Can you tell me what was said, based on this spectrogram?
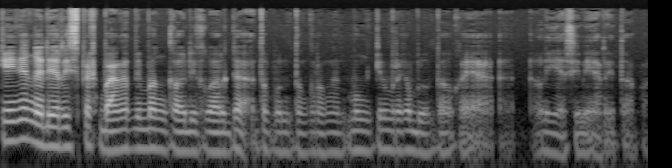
kayaknya nggak di respect banget nih bang kalau di keluarga ataupun tongkrongan. Mungkin mereka belum tahu kayak lihat sini itu apa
